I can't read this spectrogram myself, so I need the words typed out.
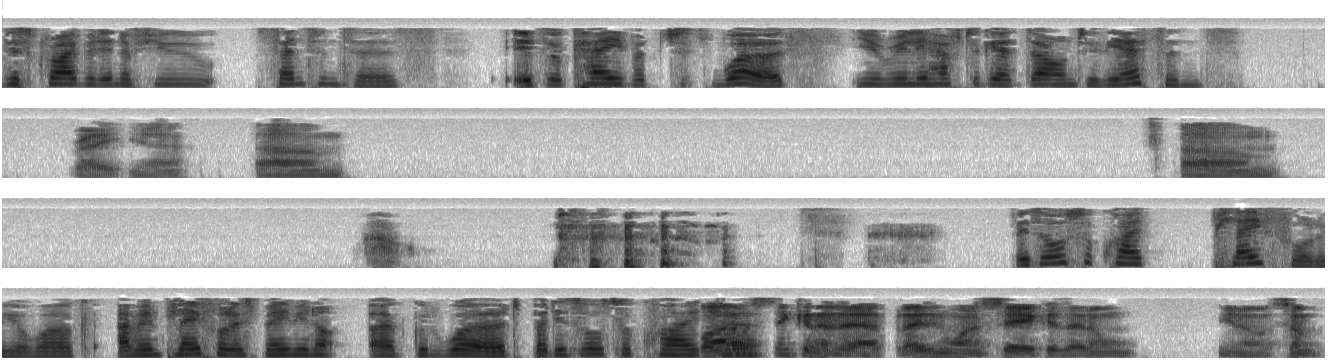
describe it in a few sentences. It's okay, but just words, you really have to get down to the essence. Right. Yeah. Um, um, wow. It's also quite playful, your work. I mean, playful is maybe not a good word, but it's also quite. well, I uh, was thinking of that, but I didn't want to say it because I don't. You know, some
